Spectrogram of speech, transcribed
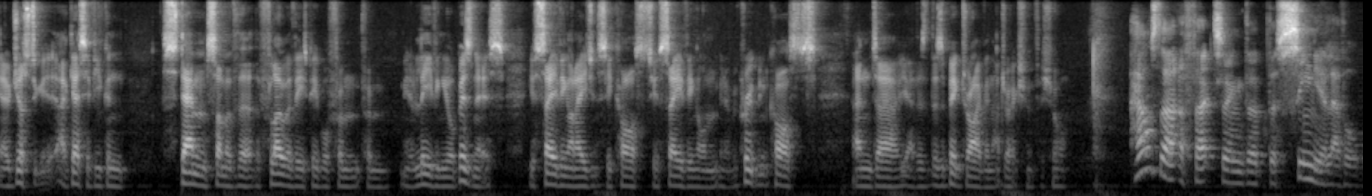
You know, just I guess if you can stem some of the, the flow of these people from from you know leaving your business, you're saving on agency costs, you're saving on you know recruitment costs, and uh, yeah, there's there's a big drive in that direction for sure. How's that affecting the the senior level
